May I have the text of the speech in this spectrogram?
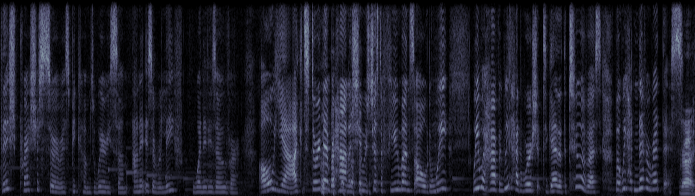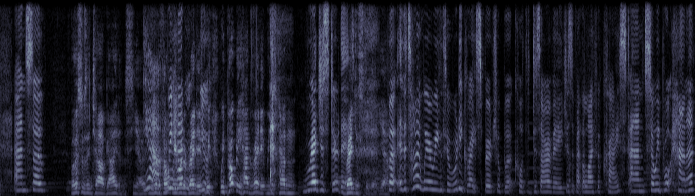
this precious service becomes wearisome and it is a relief when it is over. Oh yeah, I can still remember Hannah. She was just a few months old and we we were having we'd had worship together, the two of us, but we had never read this. Right. And so Well, this was in child guidance. You know, you Yeah, would have thought we we, would have read it. you- We, we probably had read it. We just hadn't Registered it. registered it. Yeah. But at the time, we were reading through a really great spiritual book called The Desire of Ages about the life of Christ. And so we brought Hannah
